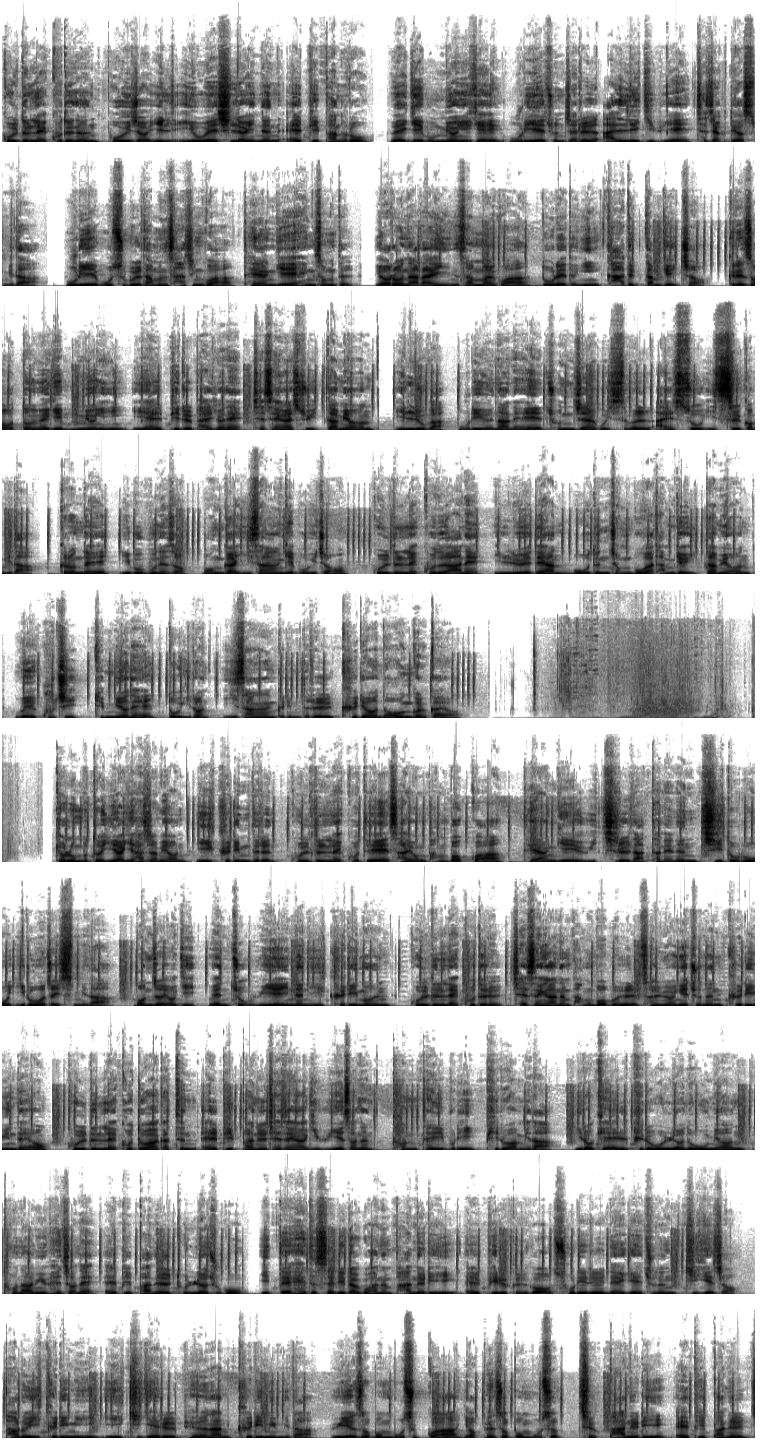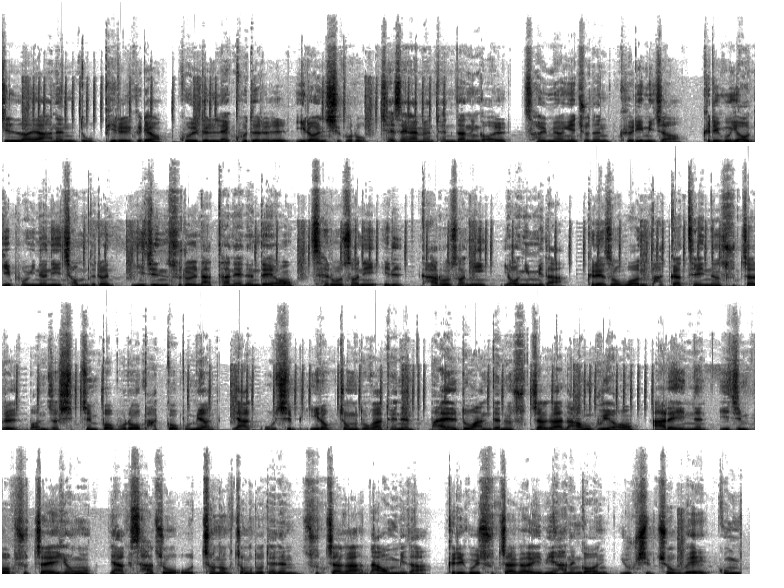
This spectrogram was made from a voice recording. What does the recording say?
골든 레코드는 보이저 1, 2호에 실려있는 LP판으로 외계 문명에게 우리의 존재를 알리기 위해 제작되었습니다. 우리의 모습을 담은 사진과 태양계의 행성들, 여러 나라의 인사말과 노래 등이 가득 담겨 있죠. 그래서 어떤 외계 문명이 이 LP를 발견해 재생할 수 있다면 인류가 우리 은하 내에 존재하고 있음을 알 수 있을 겁니다. 그런데 이 부분에서 뭔가 이상한 게 보이죠? 골든 레코드 안에 인류에 대한 모든 정보가 담겨 있다면 왜 굳이 뒷면에 또 이런 이상한 그림들을 그려 넣은 걸까요? 결론부터 이야기하자면 이 그림들은 골든 레코드의 사용 방법과 태양계의 위치를 나타내는 지도로 이루어져 있습니다. 먼저 여기 왼쪽 위에 있는 이 그림은 골든 레코드를 재생하는 방법을 설명해주는 그림인데요. 골든 레코드와 같은 LP판을 재생하기 위해서는 턴테이블이 필요합니다. 이렇게 LP를 올려놓으면 토나미 회전에 LP판을 돌려주고 이때 헤드셀이라고 하는 바늘이 LP를 긁어 소리를 내게 해주는 기계죠. 바로 이 그림이 이 기계를 표현한 그림입니다. 위에서 본 모습과 옆에서 본 모습, 즉 바늘이 LP판을 찔러야 하는 높이를 그려 골든 레코드를 이런 식으로 재생하면 된다는 걸 설명해주는 그림이죠. 그리고 여기 보이는 이 점들은 이진수를 나타내는데요. 세로선이 1, 가로선이 0입니다. 그래서 원 바깥에 있는 숫자를 먼저 십진법으로 바꿔보면 약 51억 정도가 되는 말도 안 되는 숫자가 나오고요. 아래 있는 이진법 숫자의 경우 약 4조 5천억 정도 되는 숫자가 나옵니다. 그리고 이 숫자가 의미하는 건 60초 후에 공이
